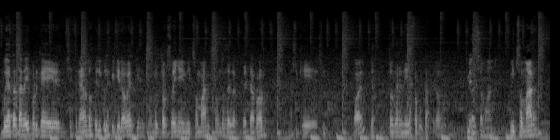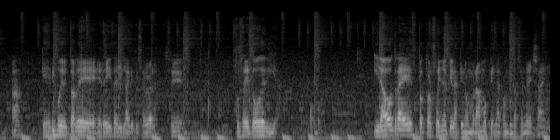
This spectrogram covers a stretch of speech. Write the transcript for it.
Voy a tratar de ir porque se estrenaron dos películas que quiero ver, que es Doctor Sueño y Midsommar, son dos de, de terror. Así que sí, ¿Cuál? te- tengo que rendir la facultad, pero... Midsommar. Midsommar, Ah, que es el mismo director de Hereditary, la que te hice ver, sí. sucede todo de día. Ojo. Y la otra es Doctor Sueño, que es la que nombramos, que es la continuación de The Shining.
